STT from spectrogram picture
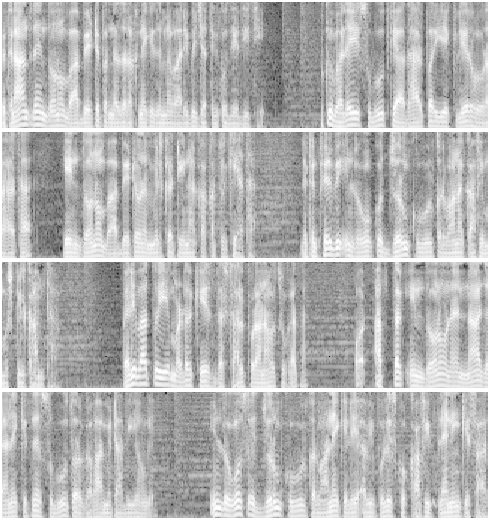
विक्रांत ने इन दोनों बाप बेटे पर नज़र रखने की जिम्मेवारी भी जतिन को दे दी थी। क्योंकि भले ही सबूत के आधार पर यह क्लियर हो रहा था इन दोनों बाप बेटों ने मिलकर टीना का कत्ल किया था। लेकिन फिर भी इन लोगों को जुर्म कबूल करवाना काफ़ी मुश्किल काम था। पहली बात तो ये मर्डर केस दस साल पुराना हो चुका था और अब तक इन दोनों ने ना जाने कितने सबूत और गवाह मिटा दिए होंगे। इन लोगों से जुर्म कबूल करवाने के लिए अभी पुलिस को काफ़ी प्लानिंग के साथ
